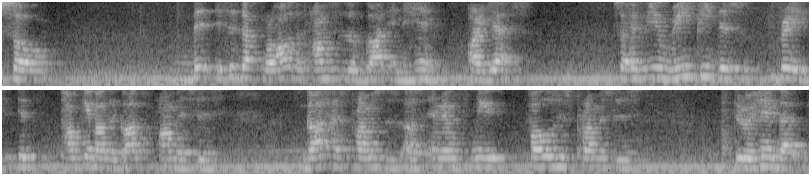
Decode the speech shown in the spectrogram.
So, it says that for all the promises of God in him are yes, so if you repeat this phrase, it's talking about the God's promises. God has promises us, and if we follow His promises through Him, that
